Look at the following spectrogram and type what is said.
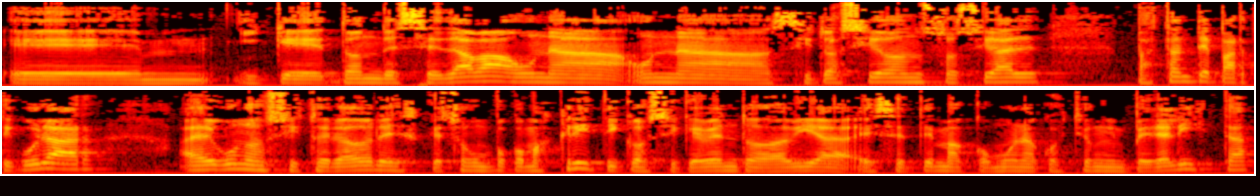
eh, y que donde se daba una, una situación social bastante particular. Hay algunos historiadores que son un poco más críticos y que ven todavía ese tema como una cuestión imperialista,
